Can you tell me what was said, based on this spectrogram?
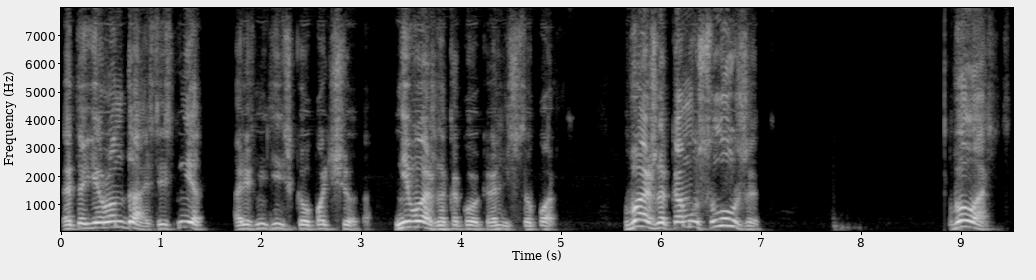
Это ерунда, здесь нет арифметического подсчета. Неважно, какое количество партий. Важно, кому служит власть,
